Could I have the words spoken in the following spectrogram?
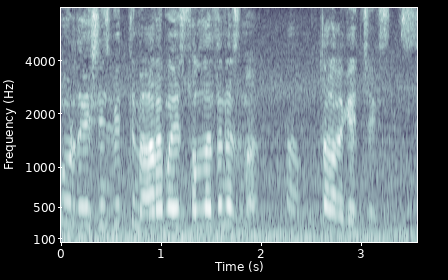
Burada işiniz bitti mi? Arabayı solladınız mı? Tamam, bu tarafa geçeceksiniz.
